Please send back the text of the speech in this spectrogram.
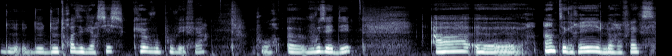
deux, trois exercices que vous pouvez faire pour euh, vous aider à euh, intégrer le réflexe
